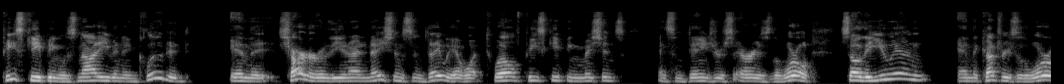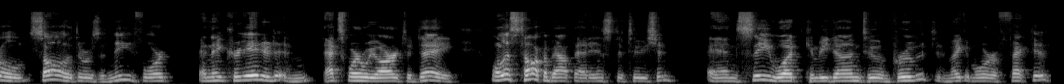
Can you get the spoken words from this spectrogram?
peacekeeping was not even included in the charter of the United Nations. And today we have what 12 peacekeeping missions in some dangerous areas of the world. So the UN and the countries of the world saw that there was a need for it and they created it and that's where we are today well let's talk about that institution and see what can be done to improve it and make it more effective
